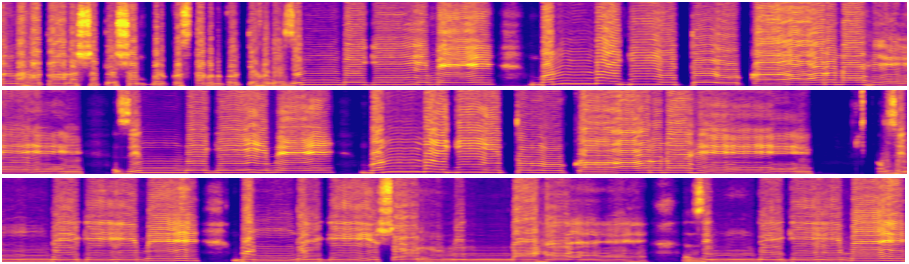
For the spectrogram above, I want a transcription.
আল্লাহ তাআলার সাথে সম্পর্ক স্থাপন করতে হলে জিন্দেগি মে, বন্দেগি তো করনা হে जिंदगी में बंदगी तू करना है जिंदगी में बंदगी शर्मिंदा है जिंदगी में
